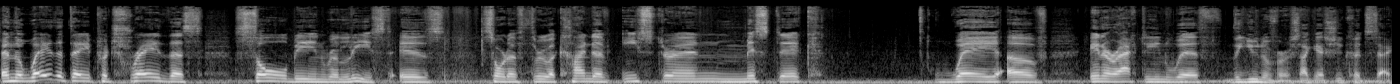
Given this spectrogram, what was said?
And the way that they portray this soul being released is sort of through a kind of Eastern mystic way of interacting with the universe, I guess you could say.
